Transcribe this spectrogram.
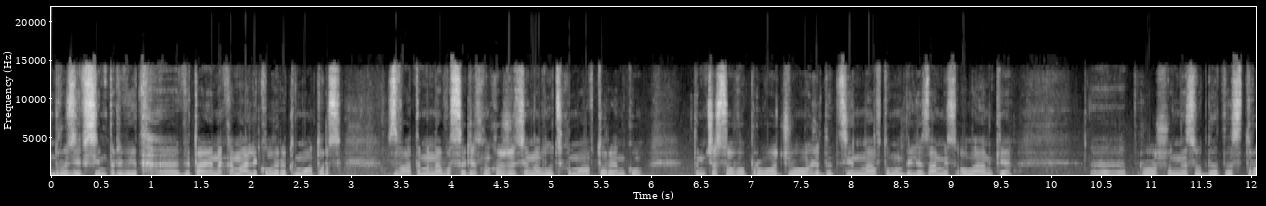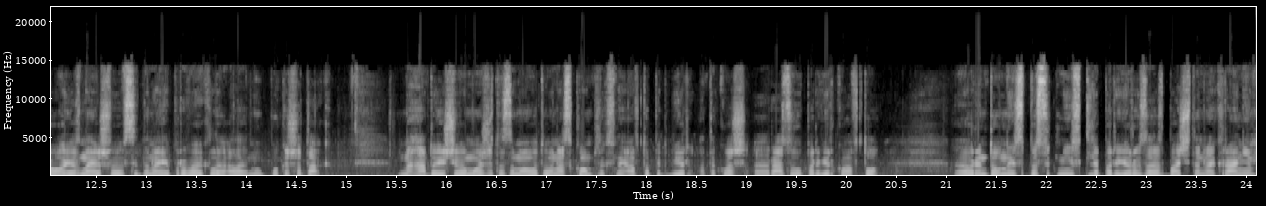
Друзі, всім привіт! Е, Вітаю на каналі Colored Motors. Звати мене Василь, знаходжуся на Луцькому авторинку. Тимчасово проводжу огляди цін на автомобілі замість Оленки. Е, Прошу не судити строго. Я знаю, що ви всі до неї привикли, але ну поки що так. Нагадую, що ви можете замовити у нас комплексний автопідбір, а також е, разову перевірку авто. Орієнтовний список міст для перевірок зараз бачите на екрані.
